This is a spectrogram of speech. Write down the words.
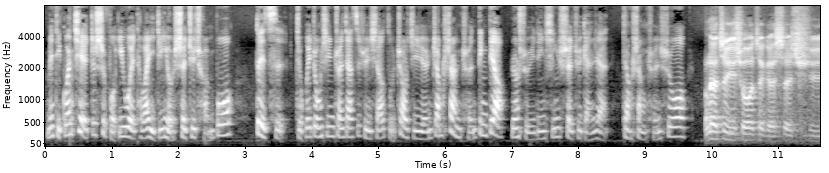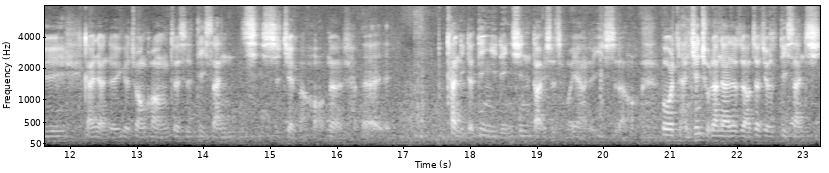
媒体关切这是否意味台湾已经有社区传播？对此，指挥中心专家咨询小组召集人张善纯定调，仍属于零星社区感染。张善纯说：“那至于说这个社区感染的一个状况，这是第三起事件嘛？哈，那呃。”看你的定义，零星到底是什么样的意思了哈？不过很清楚，让大家都知道，这就是第三起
